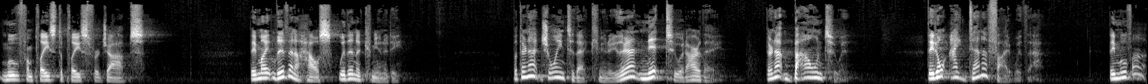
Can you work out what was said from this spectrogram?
move from place to place for jobs. They might live in a house within a community, but they're not joined to that community. They're not knit to it, are they? They're not bound to it. They don't identify with that. They move on.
